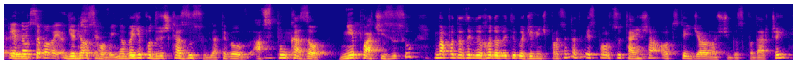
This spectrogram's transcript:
Jednoosobowej oczywiście. Jednoosobowej. No będzie podwyżka ZUS-u, dlatego, a spółka ZO nie płaci ZUS-u i ma podatek dochodowy tylko 9%, dlatego jest po prostu tańsza od tej działalności gospodarczej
